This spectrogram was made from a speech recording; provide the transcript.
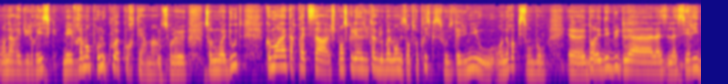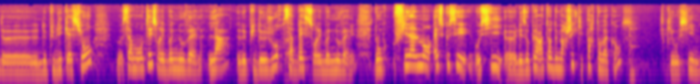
on a réduit le risque, mais vraiment pour le coup à court terme, hein, mm. sur le sur le mois d'août. Comment on interprète ça? Je pense que les résultats globalement des entreprises, que ce soit aux États-Unis ou en Europe, ils sont bons. dans les débuts de la, série de, de publications, ça montait sur les bonnes nouvelles. Là, depuis deux jours, ça baisse sur les bonnes nouvelles. Donc finalement, est-ce que c'est aussi euh, les opérateurs de marché qui partent en vacances? Ce qui est aussi une,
